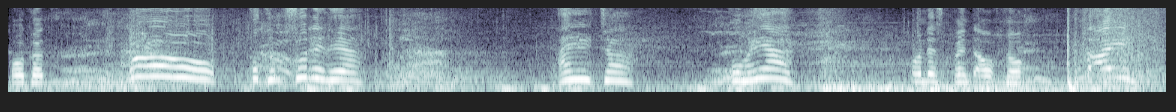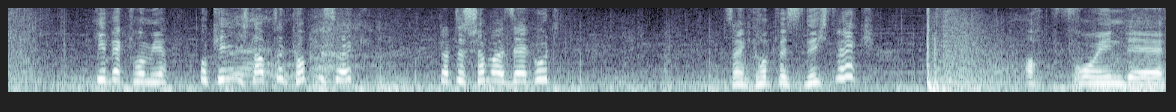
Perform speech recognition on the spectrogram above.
Oh Gott. Oh, wo kommst du denn her? Alter, woher? Und es brennt auch noch. Nein! Geh weg von mir. Okay, ich glaube, sein Kopf ist weg. Das ist schon mal sehr gut. Sein Kopf ist nicht weg? Ach, Freunde.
